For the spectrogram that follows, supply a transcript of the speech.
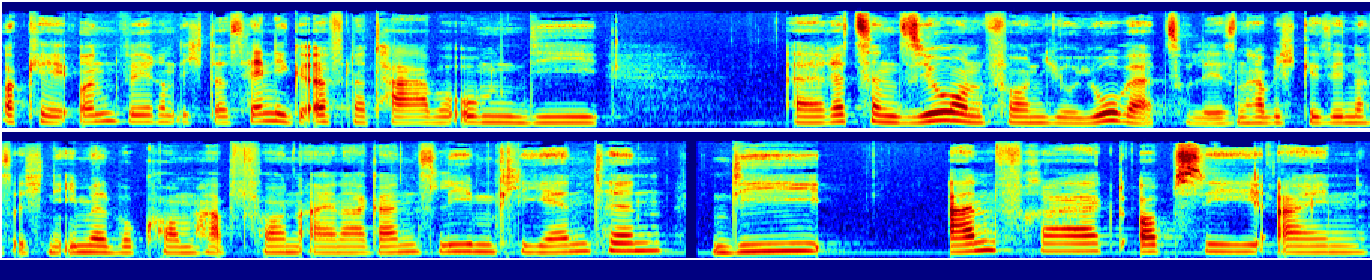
okay, und während ich das Handy geöffnet habe, um die Rezension von Yo Yoga zu lesen, habe ich gesehen, dass ich eine E-Mail bekommen habe von einer ganz lieben Klientin, die anfragt, ob sie ein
